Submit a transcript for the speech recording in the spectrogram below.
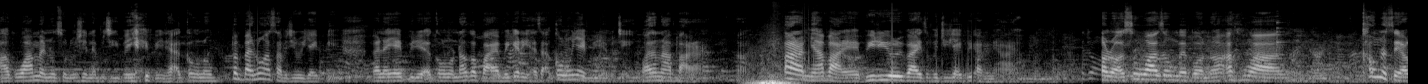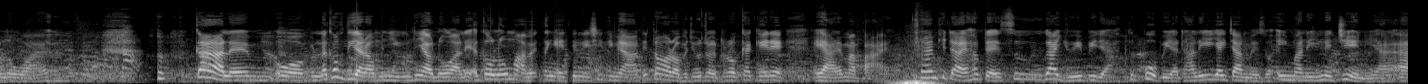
အာကိုကမှန်လို့ဆိုလို့ရှိရင်လည်းပကြီးပဲရိုက်ပေးတယ်အကုန်လုံးပန်ပန်တော့အစားပကြီးတို့ရိုက်ပေးဗလည်းရိုက်ပေးတယ်အကုန်လုံးနောက်ကပါရမိတ်ကတွေအစားအကုန်လုံးရိုက်ပေးတယ်ပကြီးဝါသနာပါတာဟုတ်ပါတာများပါတယ်ဗီဒီယိုတွေပါဆိုပကြီးရိုက်ပေးတာများတယ်တော်တော့အဆိုးဝါးဆုံးပဲပေါ့နော်အခုကခောက်20ရောက်လုံးသွားတယ်ကရလည်းဟိုလက်ကုပ်တီးရတော့မညီဘူးနှစ်ယောက်လုံးကလေအကုန်လုံးမှာပဲတငယ်ချင်းတွေရှိသမျှတစ်တော့တော့ဘကြိုးတော်တော်ကတ်ခဲတဲ့အရာတွေမှာပါတယ် trend ဖြစ်တာလေဟုတ်တယ်စူကရွေးပေးတာသူပို့ပေးတာဒါလေးရိုက်ကြမယ်ဆိုအိမ်မနေနဲ့ကြည့်နေရတာ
